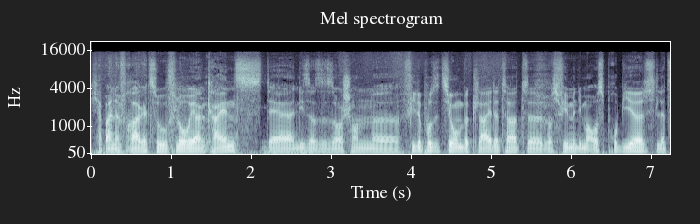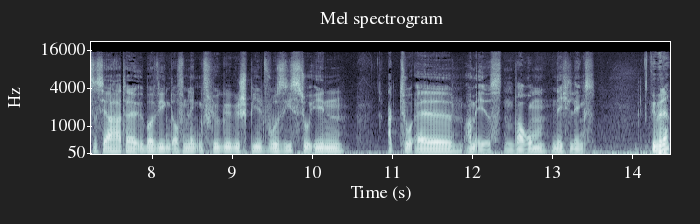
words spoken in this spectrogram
Ich habe eine Frage zu Florian Kainz, der in dieser Saison schon äh, viele Positionen bekleidet hat. Äh, du hast viel mit ihm ausprobiert. Letztes Jahr hat er überwiegend auf dem linken Flügel gespielt. Wo siehst du ihn aktuell am ehesten? Warum nicht links? Wie bitte?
